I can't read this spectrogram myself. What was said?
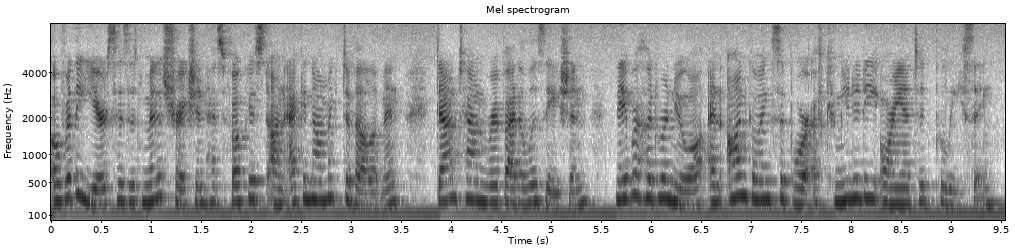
Over the years, his administration has focused on economic development, downtown revitalization, neighborhood renewal, and ongoing support of community oriented policing.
